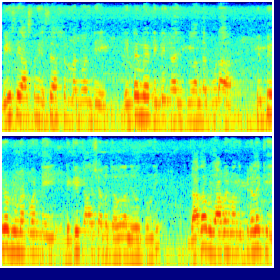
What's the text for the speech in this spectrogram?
బీసీ హాస్టల్ ఎస్సీ హాస్టల్ ఉన్నటువంటి ఇంటర్మీడియట్ డిగ్రీ కాలేజ్ పిల్లలందరూ కూడా పిప్పి రోడ్లు ఉన్నటువంటి డిగ్రీ కళాశాలలో చదవడం జరుగుతుంది. దాదాపు యాభై మంది పిల్లలకి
